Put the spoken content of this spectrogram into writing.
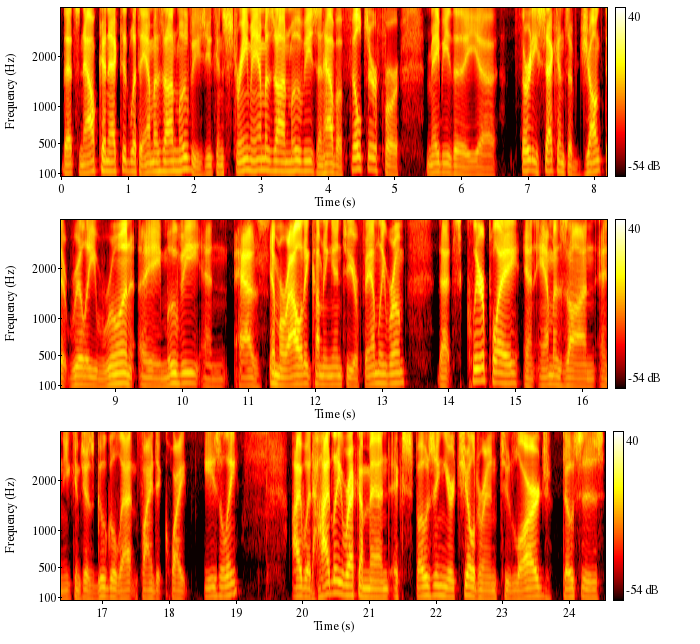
that's now connected with Amazon Movies. You can stream Amazon Movies and have a filter for maybe the uh, 30 seconds of junk that really ruin a movie and has immorality coming into your family room. That's ClearPlay and Amazon, and you can just Google that and find it quite easily. I would highly recommend exposing your children to large doses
